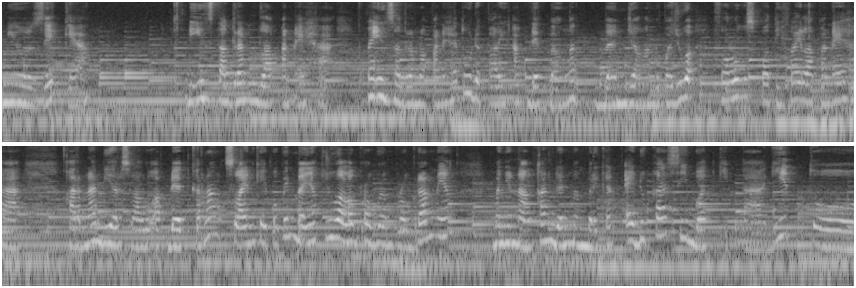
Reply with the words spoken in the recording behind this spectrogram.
music ya di Instagram 8EH pokoknya Instagram 8EH itu udah paling update banget dan jangan lupa juga follow Spotify 8EH karena biar selalu update. Karena selain K-popin banyak juga loh program-program yang menyenangkan dan memberikan edukasi buat kita gitu.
